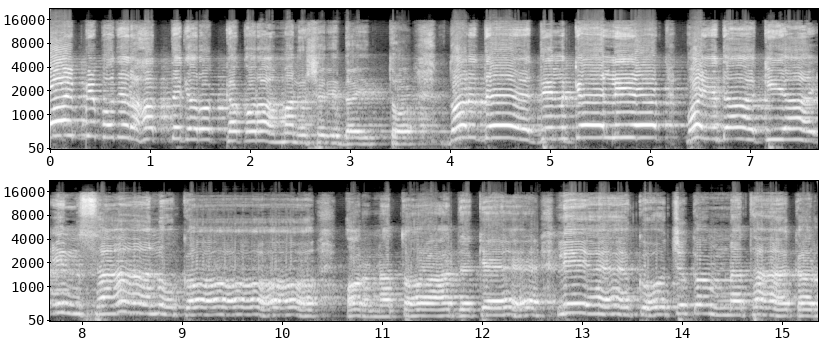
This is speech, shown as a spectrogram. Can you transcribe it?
ওই বিপদের হাত থেকে রক্ষা করা মানুষের দায়িত্ব। দর্দে দিলকে লিয়ে পয়দা কিয়া ইনসান তো আজকে লিয়ে কোচ কম না থাকার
